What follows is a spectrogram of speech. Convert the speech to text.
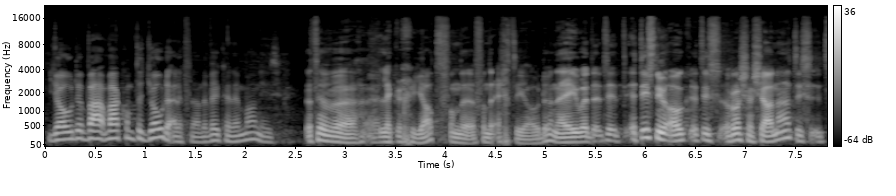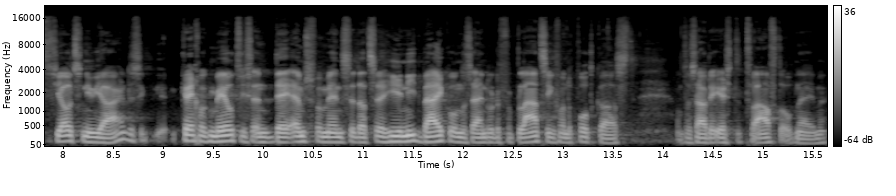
Joden, waar, waar komt het Joden eigenlijk vandaan? Dat weet ik helemaal niet. Dat hebben we eh, lekker gejat van de, van de echte Joden. Nee, het, het, het is nu ook, het is Rosh Hashanah, het is, het is Joods nieuwjaar. Dus ik kreeg ook mailtjes en DM's van mensen dat ze hier niet bij konden zijn door de verplaatsing van de podcast. Want we zouden eerst de twaalfde opnemen,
